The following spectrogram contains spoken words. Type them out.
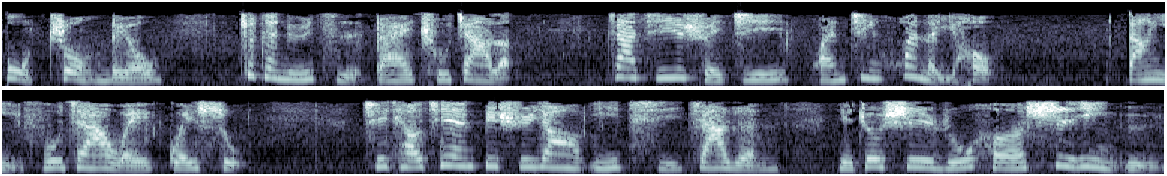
不中留，这个女子该出嫁了。嫁鸡随鸡，环境换了以后。当以夫家为归宿，其条件必须要宜其家人，也就是如何适应与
